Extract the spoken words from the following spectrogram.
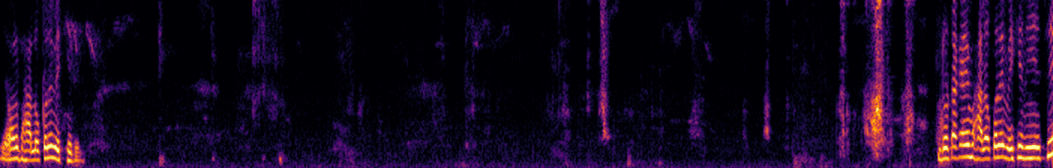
এবার ভালো করে মেখে দেবো ডোটাকে আমি ভালো করে মেখে নিয়েছি।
